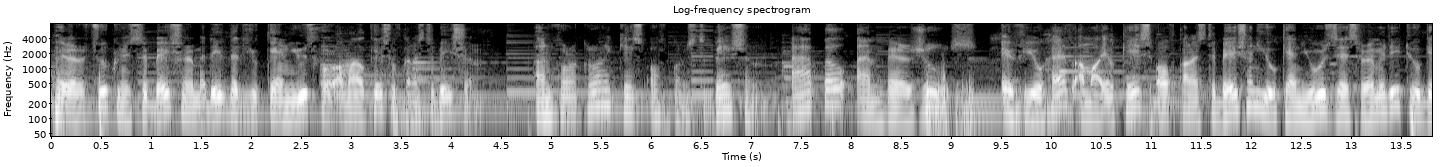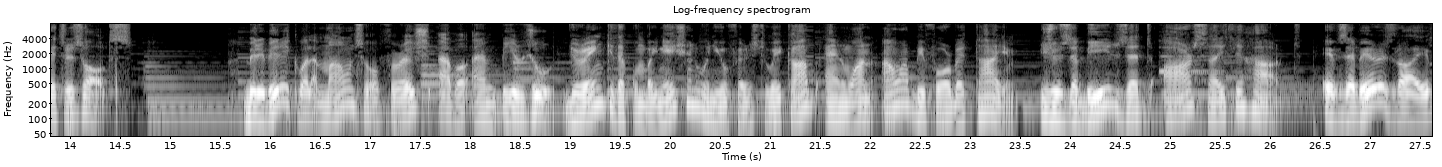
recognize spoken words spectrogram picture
Here are two constipation remedies that you can use for a mild case of constipation. And for a chronic case of constipation, apple and pear juice. If you have a mild case of constipation, you can use this remedy to get results. Prepare equal amounts of fresh apple and pear juice. Drink the combination when you first wake up and one hour before bedtime. Use the beers that are slightly hard. If the beer is ripe,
